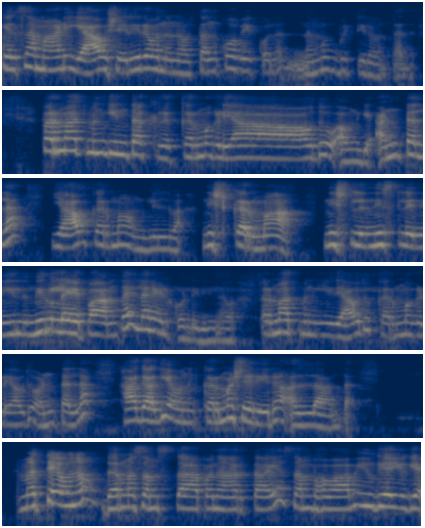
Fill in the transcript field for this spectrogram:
ಕೆಲಸ ಮಾಡಿ ಯಾವ ಶರೀರವನ್ನು ನಾವು ತಂದ್ಕೋಬೇಕು ಅನ್ನೋದು ನಮಗೆ ಬಿಟ್ಟಿರೋವಂಥದ್ದು. ಪರಮಾತ್ಮನಿಗೆ ಇಂಥ ಕರ್ಮಗಳು ಯಾವುದು ಅವನಿಗೆ ಅಂಟಲ್ಲ, ಯಾವ ಕರ್ಮ ಅವನಿಗಿಲ್ವ. ನಿಷ್ಕರ್ಮ ನಿಶ್ಲ ನಿಸ್ಲೆ, ನಿಲ್, ನಿರ್ಲೇಪ ಅಂತ ಎಲ್ಲ ಹೇಳ್ಕೊಂಡಿದ್ದೀವಿ ನಾವು. ಪರಮಾತ್ಮನಿಗೆ ಇದು ಯಾವುದು ಕರ್ಮಗಳು ಯಾವುದು ಅಂಟಲ್ಲ, ಹಾಗಾಗಿ ಅವನ ಕರ್ಮ ಶರೀರ ಅಲ್ಲ ಅಂತ. ಮತ್ತೆ ಅವನು ಧರ್ಮ ಸಂಸ್ಥಾಪನಾರ್ಥಾಯ ಸಂಭವಾಮಿ ಯುಗೆ ಯುಗೆ.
